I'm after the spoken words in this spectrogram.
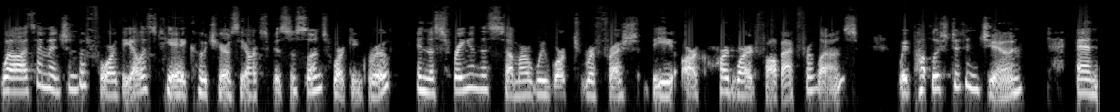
Well, as I mentioned before, the LSTA co-chairs the ARRC's Business Loans Working Group. In the spring and the summer, we worked to refresh the ARRC hardwired fallback for loans. We published it in June, and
